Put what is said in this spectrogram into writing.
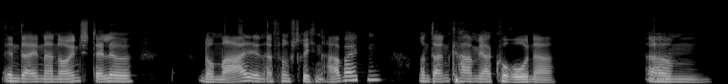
in deiner neuen Stelle normal in Anführungsstrichen arbeiten und dann kam ja Corona. Mhm. Ähm,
